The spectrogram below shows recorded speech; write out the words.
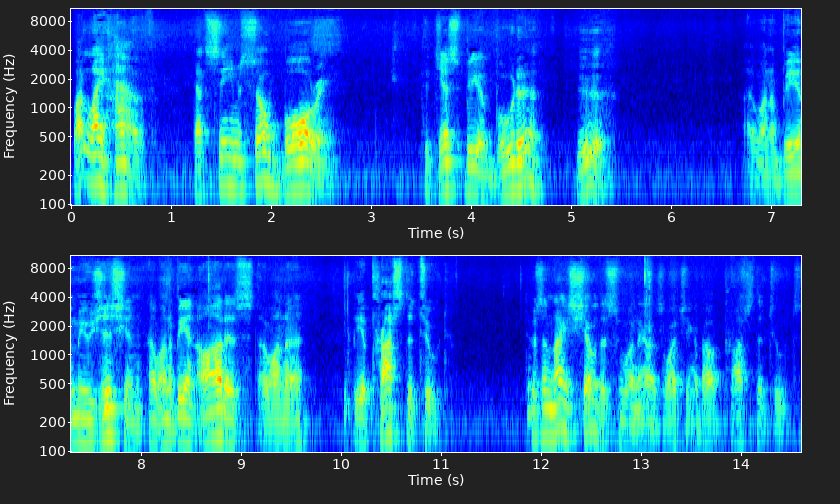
what'll I have? That seems so boring. To just be a Buddha? Ugh. I want to be a musician. I want to be an artist. I want to be a prostitute. There was a nice show this morning I was watching about prostitutes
